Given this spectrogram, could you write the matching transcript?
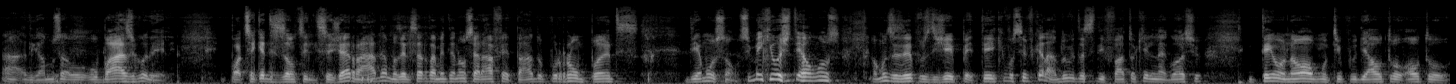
a, digamos, o, o básico dele. Pode ser que a decisão seja errada, mas ele certamente não será afetado por rompantes de emoção. Se bem que hoje tem alguns, alguns exemplos de GPT que você fica na dúvida se de fato aquele negócio tem ou não algum tipo de auto, auto,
